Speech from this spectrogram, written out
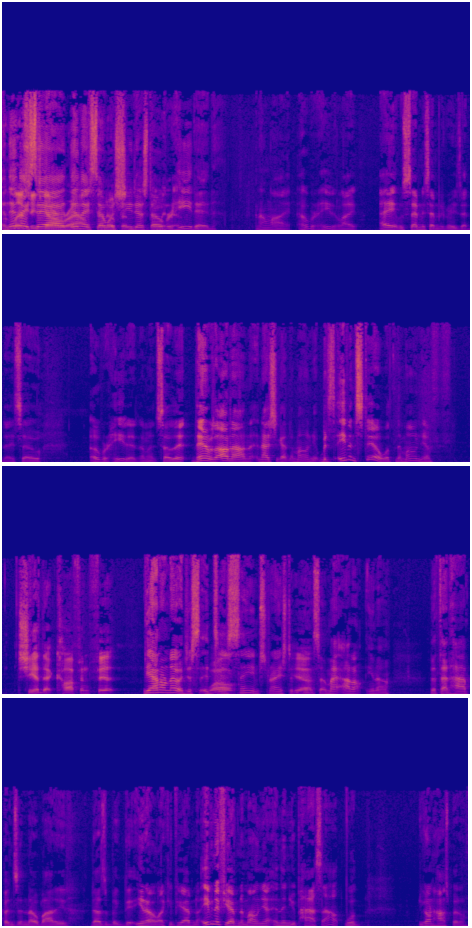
and then they he's got a said then they said well she just the window. overheated, and I'm like overheated like hey it was 77 degrees that day so overheated. I mean so then then it was oh no now she got pneumonia, but even still with pneumonia. She had that coffin fit. Yeah, I don't know. It just it Well, just seems strange to me. yeah. And so ma I don't, you know, that that happens and nobody does a big deal. You know, like if you have no- even if you have pneumonia and then you pass out, well, you go in the hospital.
